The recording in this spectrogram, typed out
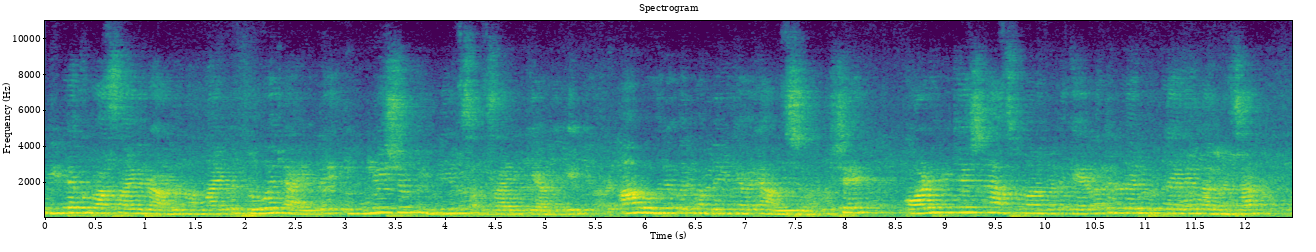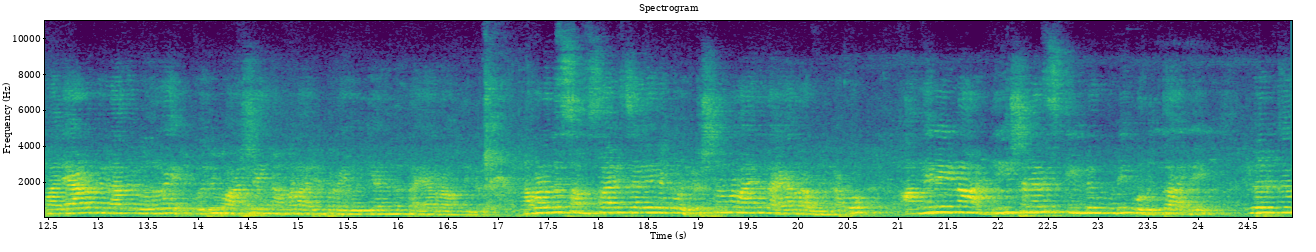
ബിടെക് പാസ്സായ ഒരാൾ നന്നായിട്ട് ഫ്ലുവന്റ് ആയിട്ട് ഇംഗ്ലീഷും ഹിന്ദിയും സംസാരിക്കുകയാണെങ്കിൽ ആ ഒരു ഒരു കമ്പനിക്ക് അവരെ ആവശ്യമാണ്. പക്ഷേ ക്വാളിഫിക്കേഷൻ ആസ്പദമായിട്ട് കേരളത്തിലുള്ള ഒരു പ്രത്യേകത എന്താണെന്ന് വെച്ചാൽ മലയാളമല്ലാതെ വേറെ ഒരു ഭാഷയും നമ്മളാരും പ്രയോഗിക്കാനൊന്നും തയ്യാറാവുന്നില്ല. നമ്മളത് സംസാരിച്ചാലേ ഒരു പ്രശ്നങ്ങളായാലും തയ്യാറാവും അങ്ങനെയുള്ള അഡീഷണൽ സ്കില്ലും കൂടി കൊടുത്താലേ ഇവർക്ക്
